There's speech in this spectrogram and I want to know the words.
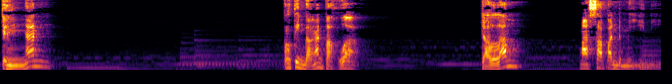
dengan pertimbangan bahwa dalam masa pandemi ini,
